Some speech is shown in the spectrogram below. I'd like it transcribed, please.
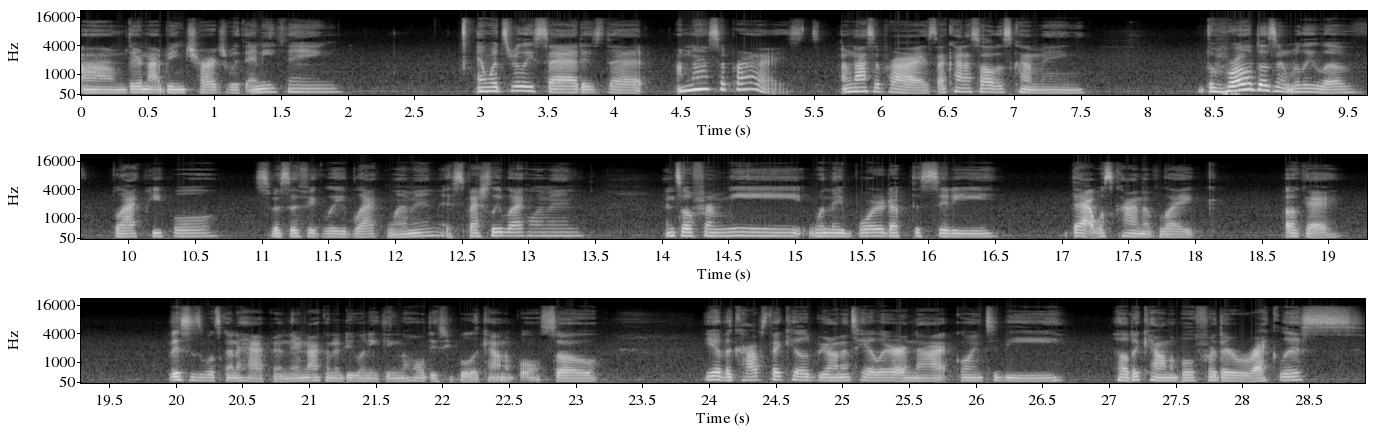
Um, they're not being charged with anything. And what's really sad is that I'm not surprised. I'm not surprised. I kind of saw this coming. The world doesn't really love black people, specifically black women, especially black women. And so for me, when they boarded up the city, that was kind of like, okay, this is what's going to happen. They're not going to do anything to hold these people accountable. So, yeah, the cops that killed Breonna Taylor are not going to be held accountable for their reckless,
